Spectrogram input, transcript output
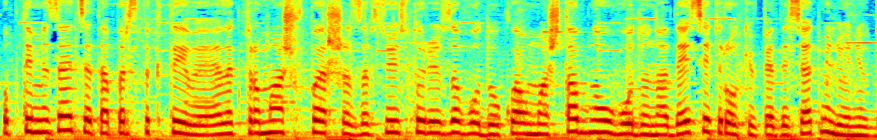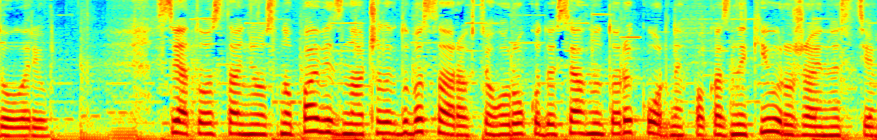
Оптимізація та перспективи. Електромаш вперше за всю історію заводу уклав масштабну угоду на 10 років 50 мільйонів доларів. Свято останнього снопа відзначили в Дубасарах. Цього року досягнуто рекордних показників урожайності.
